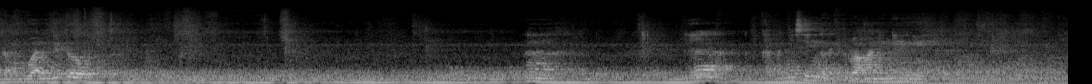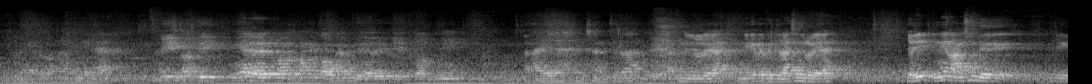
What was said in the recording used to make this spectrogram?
gangguan gitu. Nah, dia katanya sih ngeliat ruangan ini nih. Ngeliat ruangan ini ya. Di, nanti ini ada teman-teman di komen di dari TikTok nih. Ah ya, nanti lah. Ini dulu ya. Ini kita jelasin dulu ya. Jadi ini langsung di di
